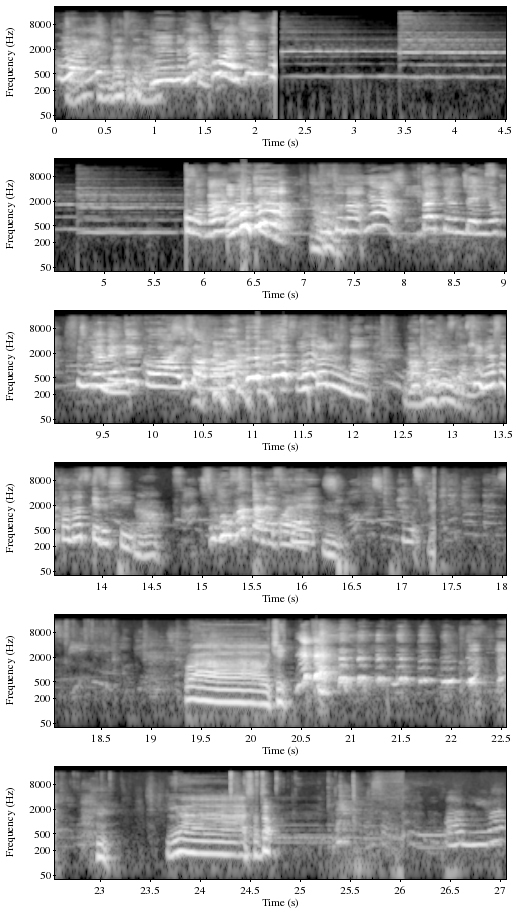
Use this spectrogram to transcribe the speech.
怖いえー、なんか。怖い。本当だ本当だ。ばあちゃんだよ。すごいやめねて怖いその。わかるんだ。わかるんじゃない？毛が逆立ってるし。なすごかったねこれ、ね。うん。わあうち。いや外。鬼は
